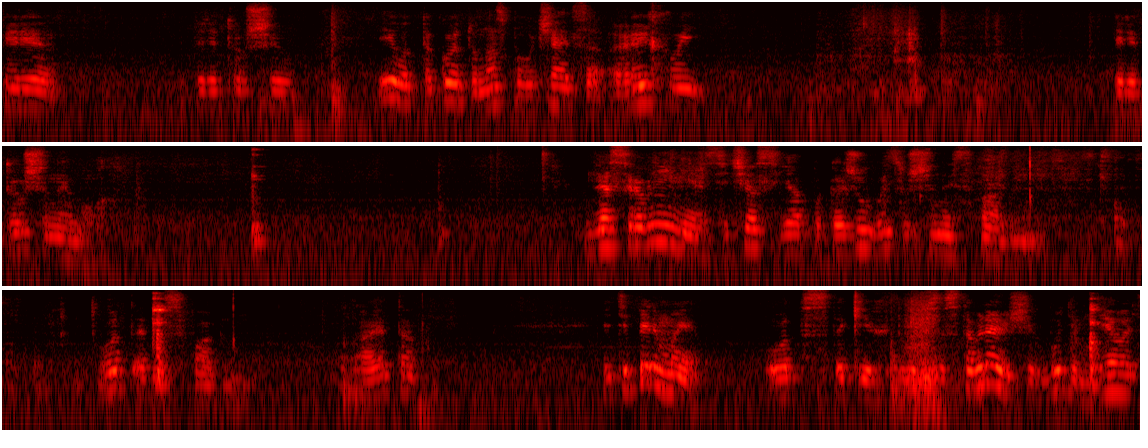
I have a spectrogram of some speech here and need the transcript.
пере, перетрушил. И вот такой вот у нас получается рыхлый перетрушенный мох. Для сравнения сейчас я покажу высушенный сфагнум. Вот это сфагнум. А это... И теперь мы вот с таких двух составляющих будем делать.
